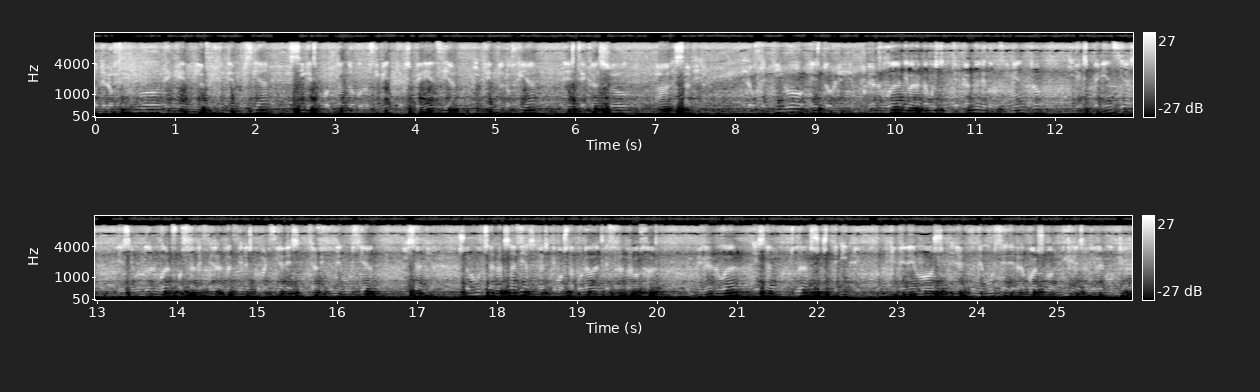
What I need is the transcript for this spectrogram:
con el objetivo de que la región de Murcia siga exportando conocimiento, experiencia y tecnología, este caso a Sarja. El objetivo es doble. En primer lugar, llevar a cabo este intercambio de conocimiento y de experiencias y en segundo lugar, fortalecer las relaciones comerciales entre la región de Murcia y Sarja. Son muchas las áreas en las que hemos acordado empezar a trabajar. En primer lugar, esa agricultura sostenible que tenemos en la región de Murcia y de la cual somos líderes a nivel mundial.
